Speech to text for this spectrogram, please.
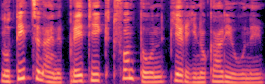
Notizen einer Predigt von Don Pierino Gaglione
